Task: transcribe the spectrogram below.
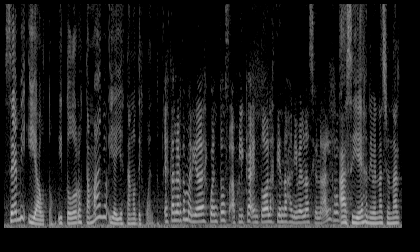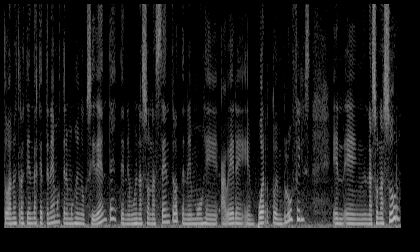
semi y auto y todos los tamaños y ahí están los descuentos. ¿Esta alerta María de descuentos aplica en todas las tiendas a nivel nacional, Rosa? Así es, a nivel nacional todas nuestras tiendas que tenemos, tenemos en Occidente, tenemos en la zona centro, tenemos eh, a ver en, Puerto, en Bluefields, en, en, la zona sur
